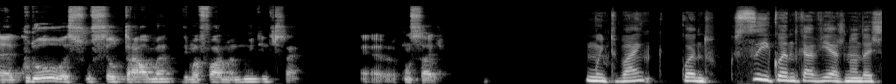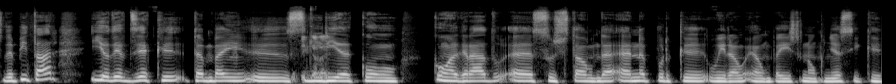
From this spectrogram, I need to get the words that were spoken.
uh, curou o seu trauma de uma forma muito interessante. Uh, aconselho. Muito bem. Quando, se e quando cá vieres, não deixes de apitar. E eu devo dizer que também uh, seguiria com, com agrado a sugestão da Ana, porque o Irão é um país que não conheço e que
